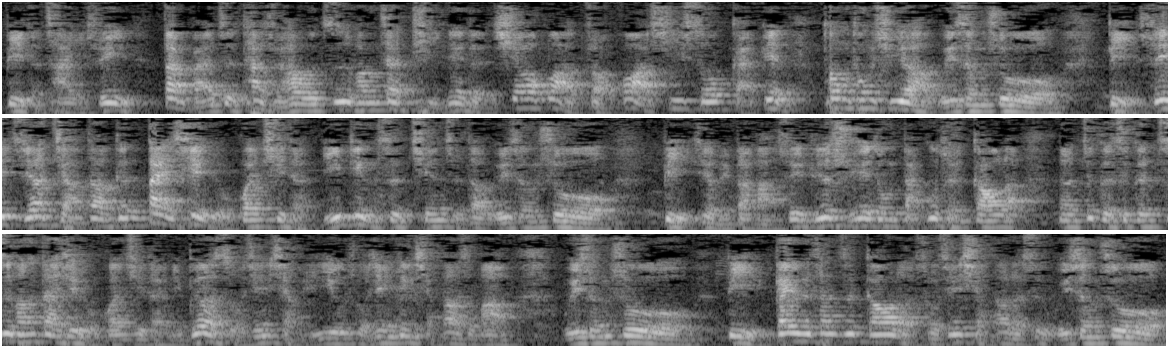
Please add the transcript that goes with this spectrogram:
B 的参与。所以，蛋白质、碳水化合物、脂肪在体内的消化、转化、吸收、改变，通通需要维生素 B。所以，只要讲到跟代谢有关系的，一定是牵扯到维生素。B 这个没办法，所以比如血液中胆固醇高了，那这个是跟脂肪代谢有关系的。你不要首先想鱼油，首先一定想到什么？维生素 B。甘油三酯高了，首先想到的是维生素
